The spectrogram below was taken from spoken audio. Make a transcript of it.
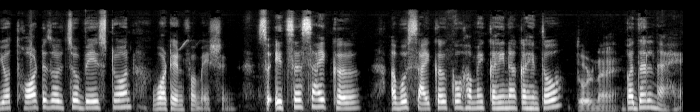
your thought is also based on what information so it's a cycle अब उस साइकिल को हमें कहीं ना कहीं तो तोड़ना है। बदलना है।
